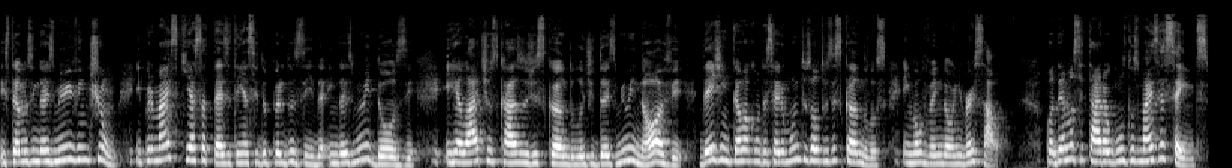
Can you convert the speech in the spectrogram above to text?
Estamos em 2021 e, por mais que essa tese tenha sido produzida em 2012 e relate os casos de escândalo de 2009, desde então aconteceram muitos outros escândalos envolvendo a Universal. Podemos citar alguns dos mais recentes.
